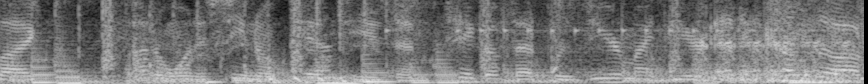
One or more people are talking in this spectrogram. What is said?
like, I don't want to see no panties, and take off that brassiere, my dear, and it comes off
